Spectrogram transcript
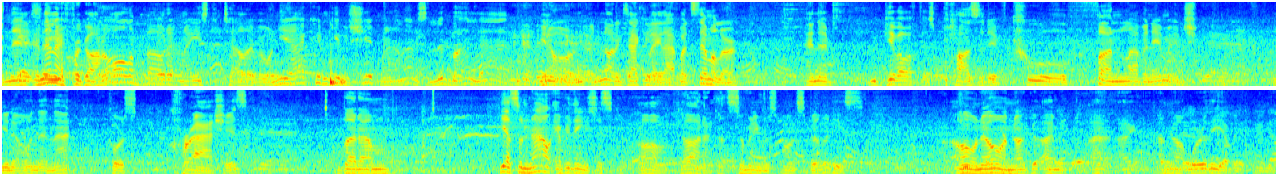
And then, Yeah, and then I forgot all about it, and I used to tell everyone, yeah, I couldn't give a shit, man. I just live my life. You know, or not exactly like that, but similar. And then we give off this positive, cool, fun loving image, you know, and then that, of course, crashes. But, um, yeah, so now everything is just, oh God, I've got so many responsibilities. Oh no, I'm not. good. I'm. I, I, I'm not worthy of it, and No.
